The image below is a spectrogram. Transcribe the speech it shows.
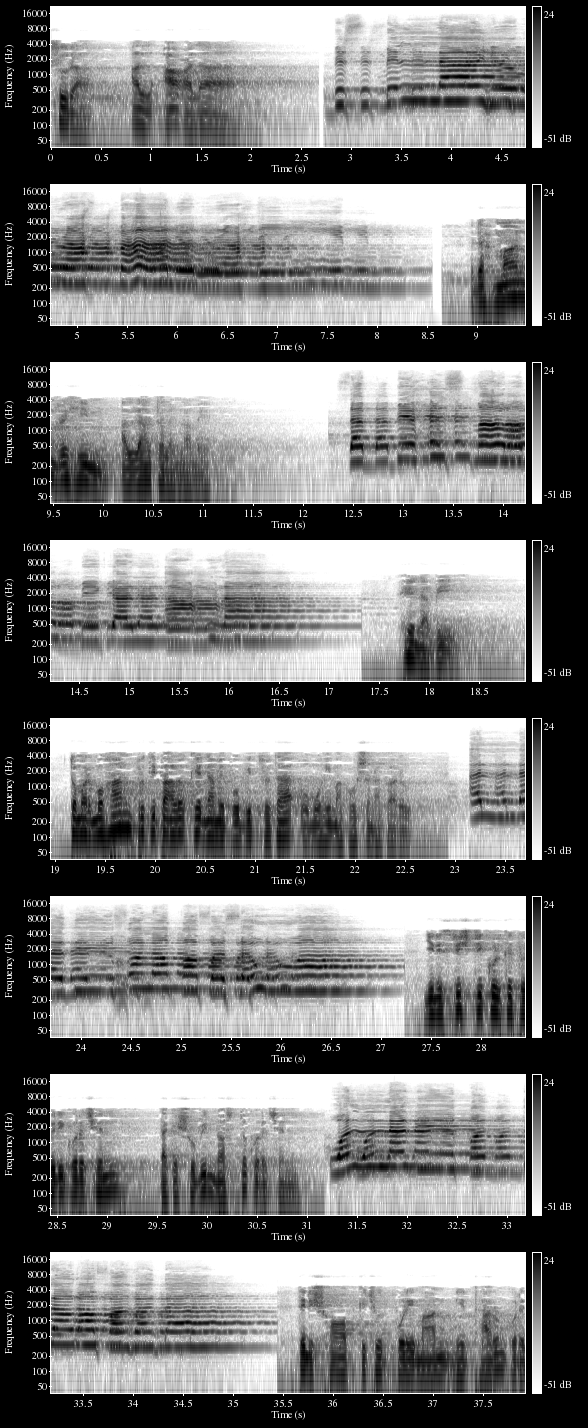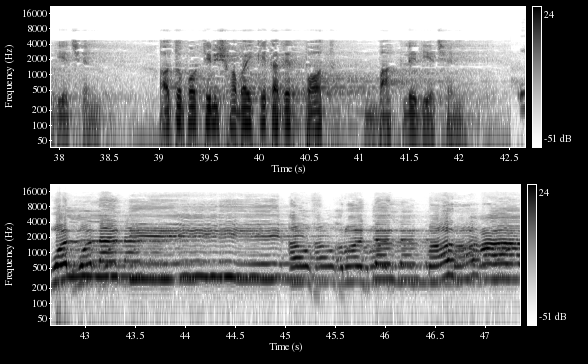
সুরা আল আলা بسم الله الرحمن الرحيم রহমান রহিম আল্লাহ তালার নামে سبح اسم ربك الأعلى হে নবী তোমার মহান প্রতিপালকের নামে পবিত্রতা ও মহিমা ঘোষণা করো الذي خلق فسوى যিনি সৃষ্টিকুলকে তৈরি করেছেন তাকে সুবিন্যস্ত করেছেন والذي قدر فهدى তিনি সব কিছুর পরিমাণ নির্ধারণ করে দিয়েছেন অতপর তিনি সবাইকে তাদের পথ বাতলে দিয়েছেন والذي أخرج المرعى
